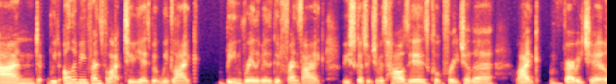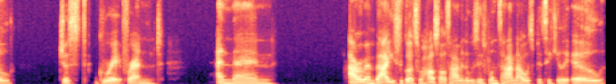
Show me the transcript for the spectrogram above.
And we'd only been friends for like two years, but we'd like been really, really good friends. Like we used to go to each other's houses, cook for each other, like very chill, just great friend. And then I remember I used to go to her house all the time, and there was this one time that I was particularly ill.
